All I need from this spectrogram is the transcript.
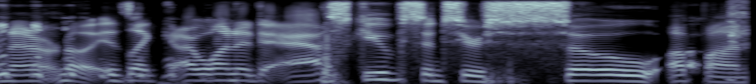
and I don't know. It's like I wanted to ask you since you're so up on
